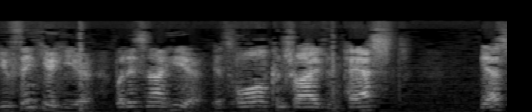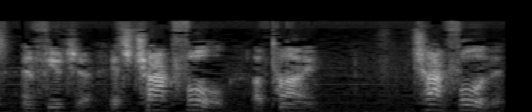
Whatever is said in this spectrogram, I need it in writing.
You think you're here, but it's not here. It's all contrived in past, yes, and future. It's chock full of time. Chock full of it.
